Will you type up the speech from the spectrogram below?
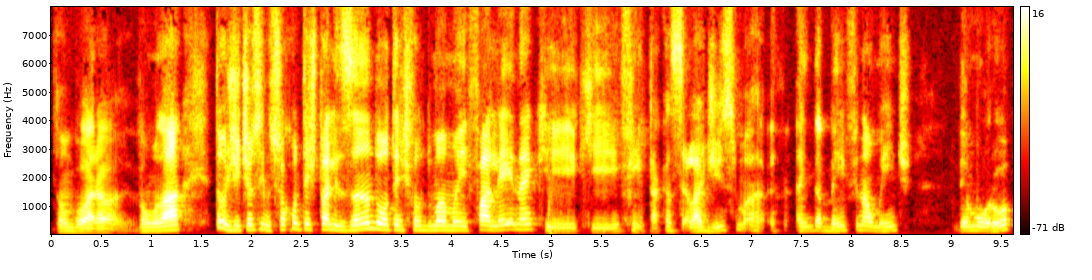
Então, bora, vamos lá. Então, gente, assim, só contextualizando, ontem a gente falou de Mamãe Falei, né, que, que enfim, tá canceladíssima, ainda bem, finalmente, demorou.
